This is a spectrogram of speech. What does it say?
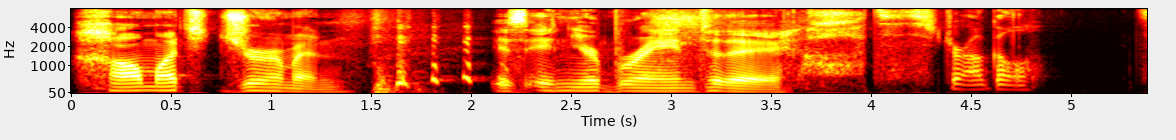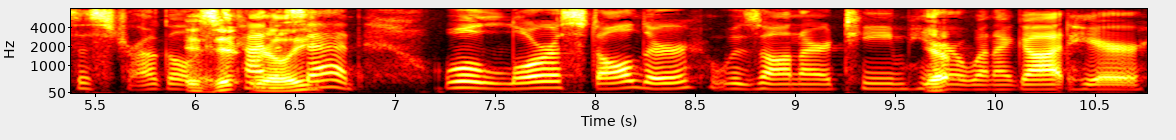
How much German is in your brain today? oh, it's a struggle. It's a struggle. Is it's it kind really? of sad. Well, Lara Stalder was on our team here Yep. when I got here,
